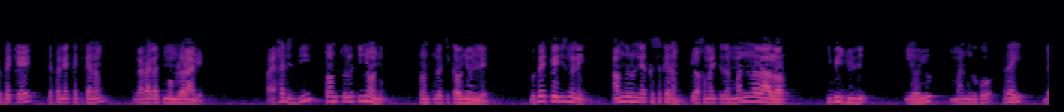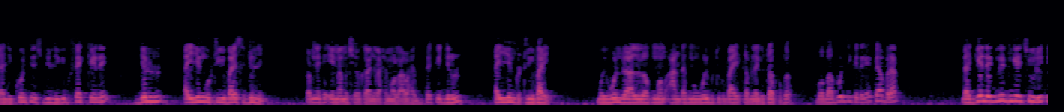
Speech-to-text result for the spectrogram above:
bu fekkee dafa nekk ci kanam nga ragal ci moom loraange waaye xadis bi tontu la ci ñooñu tontu la ci kaw ñooñu leen bu fekkee gis nga ne am na lu nekk sa kanam yoo xamante ne mën na laa lor ci biir julli yooyu mën nga ko rey daal di continuer si julli gi bu fekkee ne jëlul ay yëngatu yu bari sa julli comme ni ko imam Shawkaani rahimahullah waxee bu fekkee jëlul ay yëngatu yu bari mooy wëndaal loog moom ànd ak moom wëlbatiku bàyyi kabla gi topp ko boobaa boo dikkee da ngay kàbbaraat ndax génn gi nga génn ci julli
